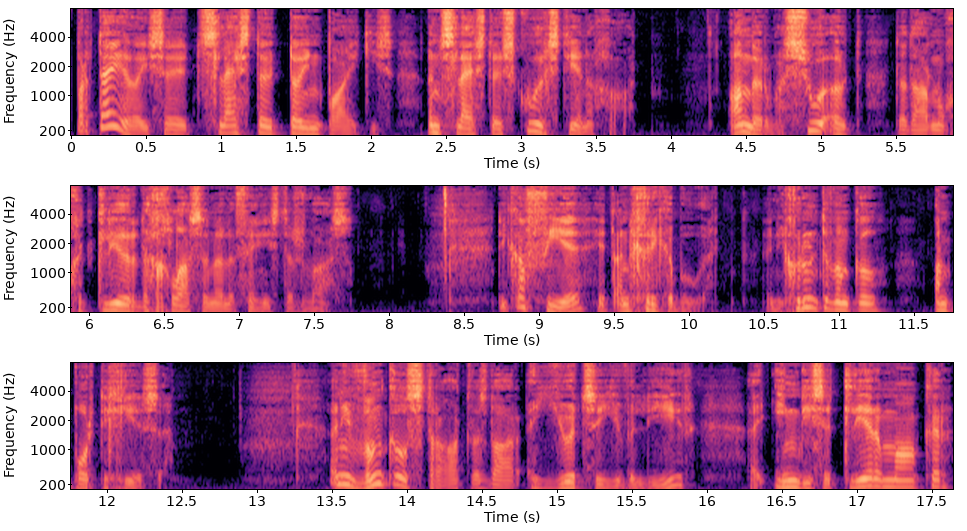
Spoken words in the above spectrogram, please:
Party huise het slashtou tuinpaadjies in slashtou skoorstene gehad. Ander was so oud dat daar nog gekleurde glas in hulle vensters was. Die kafee het aan Grieke behoort en die groentewinkel aan Portugese. In die winkelstraat was daar 'n Joodse juwelier, 'n Indiese kleremaker,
